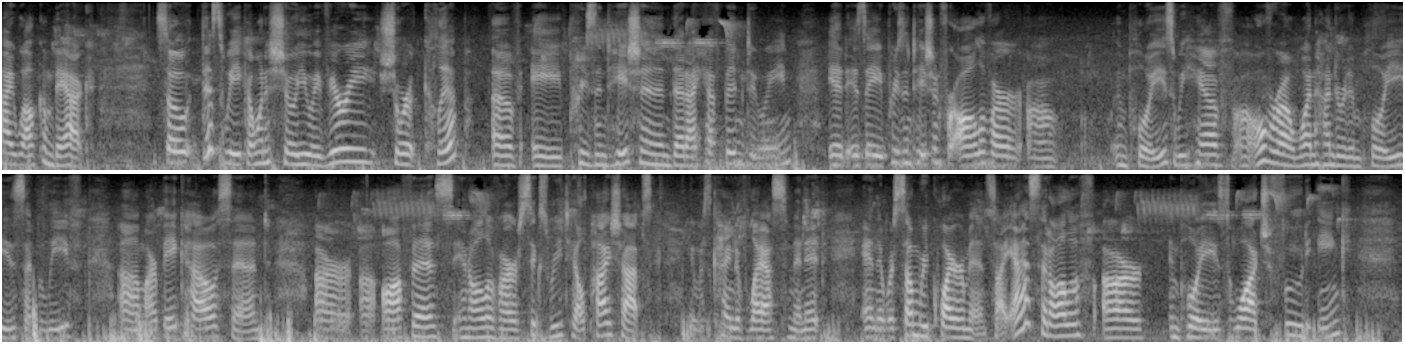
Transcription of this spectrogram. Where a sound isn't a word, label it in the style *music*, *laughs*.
Hi, welcome back. So this week I want to show you a very short clip of a presentation that I have been doing. It is a presentation for all of our uh, employees. We have uh, over uh, 100 employees, I believe. Um, our bakehouse and our uh, office and all of our six retail pie shops. It was kind of last minute and there were some requirements. I asked that all of our employees watch Food Inc.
